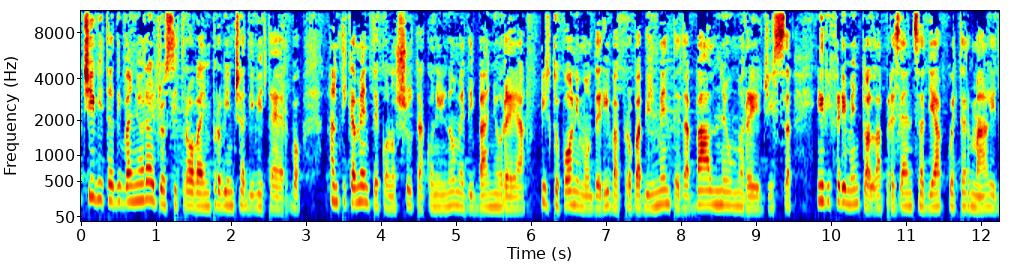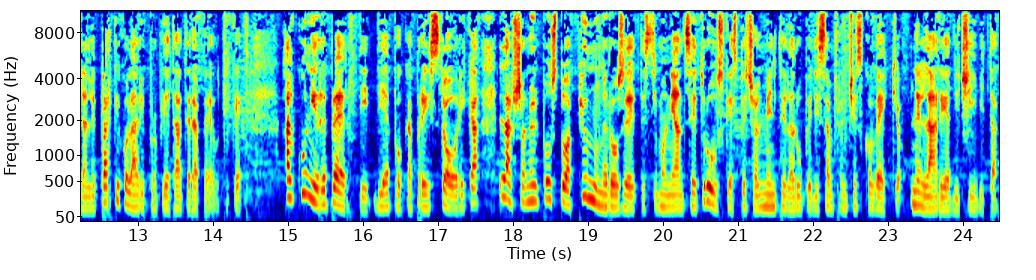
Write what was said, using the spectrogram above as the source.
Civita di Bagnoregio si trova in provincia di Viterbo, anticamente conosciuta con il nome di Bagnorea. Il toponimo deriva probabilmente da Balneum Regis, in riferimento alla presenza di acque termali dalle particolari proprietà terapeutiche. Alcuni reperti di epoca preistorica lasciano il posto a più numerose testimonianze etrusche, specialmente la rupe di San Francesco Vecchio, nell'area di Civita.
